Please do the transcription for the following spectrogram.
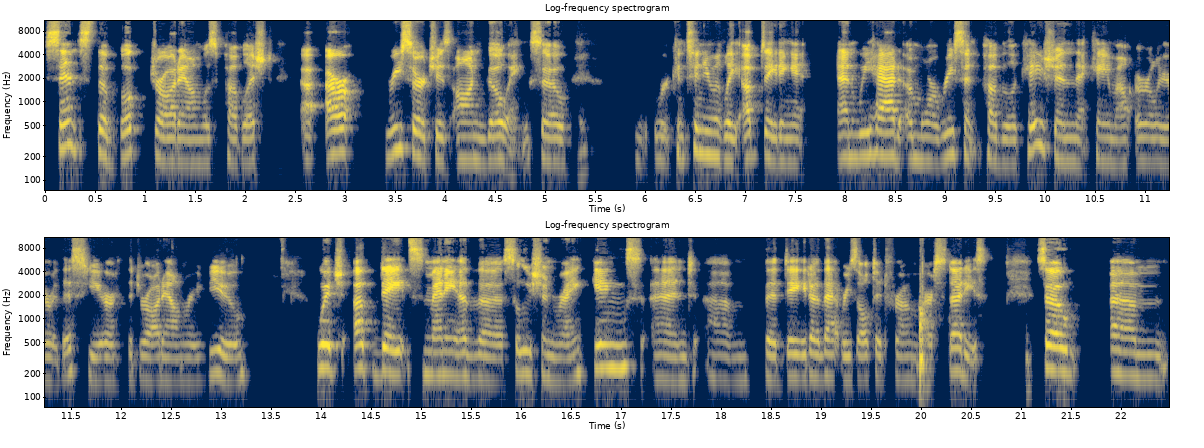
since the book Drawdown was published, uh, our research is ongoing. So we're continually updating it. And we had a more recent publication that came out earlier this year, the Drawdown Review, which updates many of the solution rankings and um, the data that resulted from our studies. So, um,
